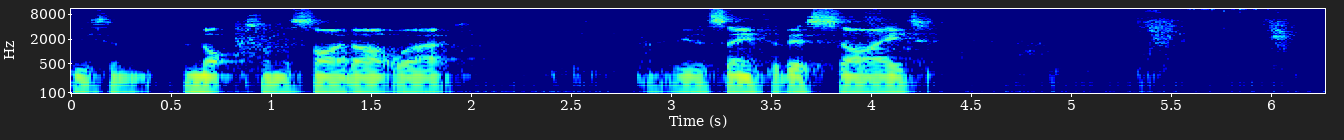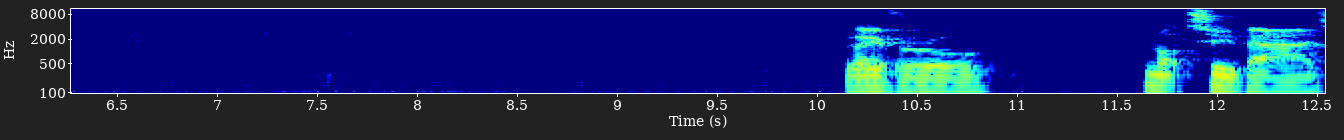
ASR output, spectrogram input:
See some knocks on the side artwork. It'll be the same for this side. But overall, not too bad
